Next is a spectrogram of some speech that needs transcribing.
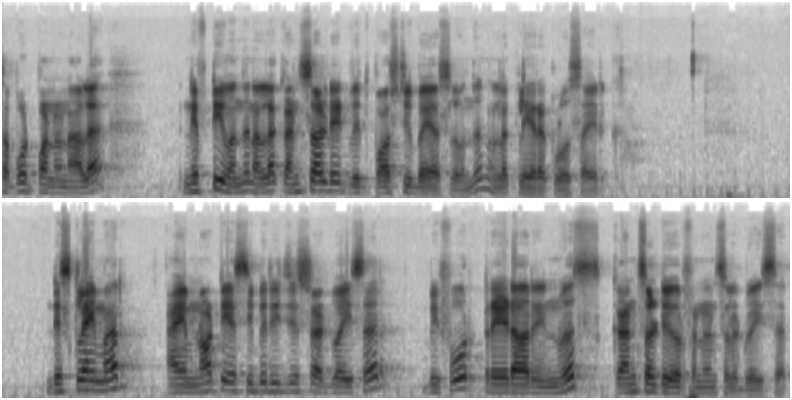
சப்போர்ட் பண்ணனால நிஃப்டி வந்து நல்லா கன்சால்டேட் வித் பாசிட்டிவ் பயாஸில் வந்து நல்லா கிளியராக க்ளோஸ் ஆயிருக்கு. Disclaimer I am not a SEBI register advisor before trade or invest consult your financial advisor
